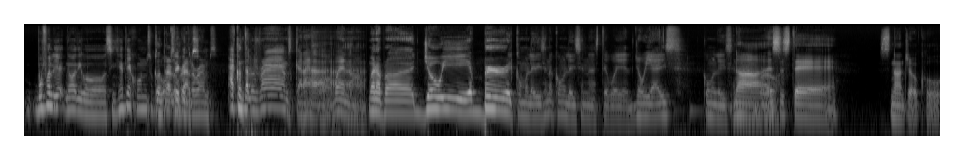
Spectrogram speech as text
Buffalo, ya- no, digo, Cincinnati jugó un Super Contra Bowl. los Sí, contra Rams. Rams. Ah, contra los Rams, carajo. Ajá, bueno, ajá. bueno, pero Joey Burr, como le dicen, ¿no? ¿Cómo le dicen a este güey? El Joey Ice, ¿cómo le dicen? a No, es este. Es not Joe Cool.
